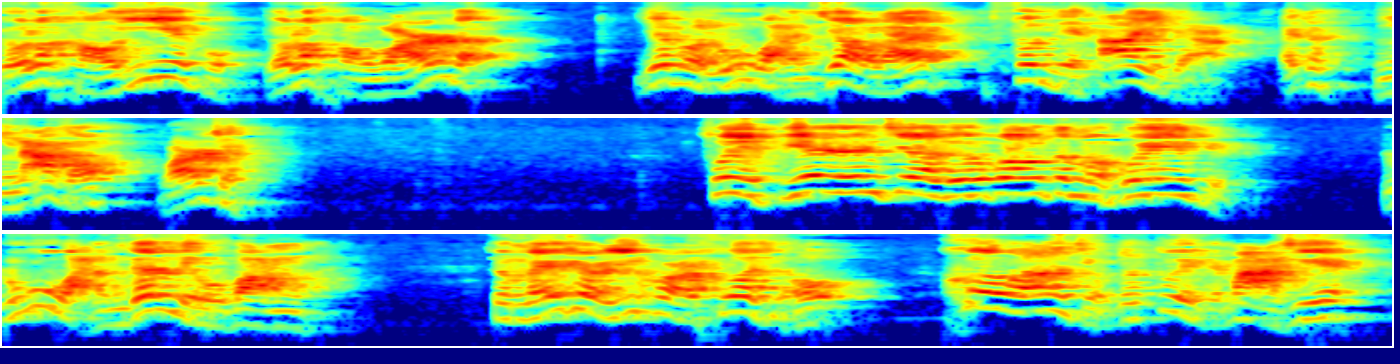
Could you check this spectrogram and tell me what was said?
有了好衣服，有了好玩的，也把卢绾叫来，分给他一点。哎，这你拿走玩去。所以别人见刘邦这么规矩，卢绾跟刘邦啊，就没事一块喝酒，喝完了酒就对着骂街。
